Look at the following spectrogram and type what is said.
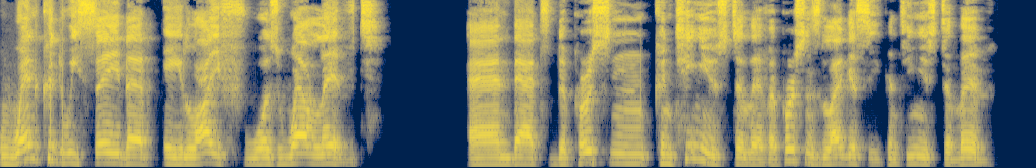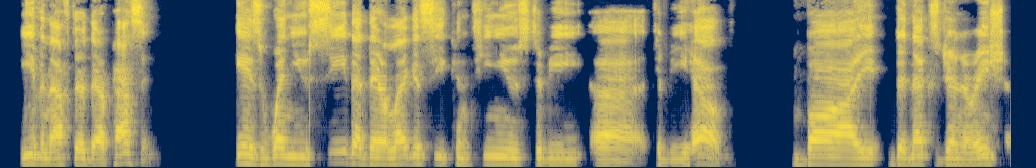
when could we say that a life was well lived and that the person continues to live, a person's legacy continues to live even after their passing? Is when you see that their legacy continues to be uh, to be held by the next generation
